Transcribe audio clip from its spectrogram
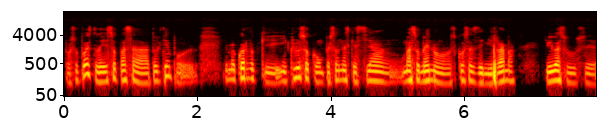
Por supuesto, eso pasa todo el tiempo. Yo me acuerdo que incluso con personas que hacían más o menos cosas de mi rama, yo iba a sus eh,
